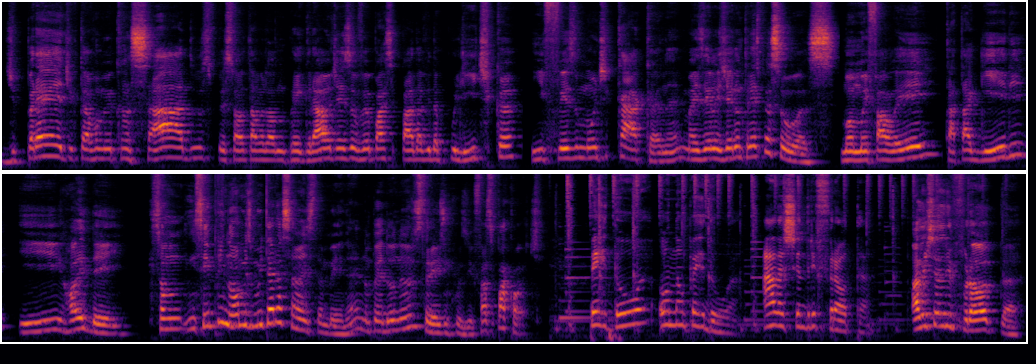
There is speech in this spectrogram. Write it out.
de prédio que estavam meio cansados, o pessoal tava lá no playground, resolveu participar da vida política e fez um monte de caca, né? Mas elegeram três pessoas: Mamãe Falei, Kataguiri e Holiday. Que são sempre nomes muito interessantes também, né? Não perdoa nenhum dos três, inclusive. Faça pacote. Perdoa ou não perdoa? Alexandre Frota. Alexandre Frota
